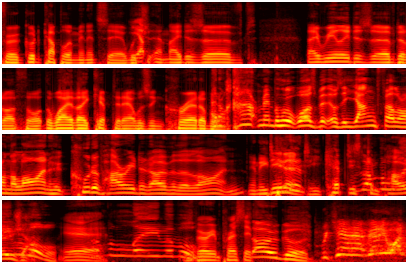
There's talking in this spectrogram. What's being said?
for a good couple of minutes there, which Yep. and they deserved. They really deserved it. I thought the way they kept it out was incredible. And I can't remember who it was, but there was a young fella on the line who could have hurried it over the line. And he didn't. didn't. He kept his It was composure. unbelievable. Yeah. Unbelievable. It was very impressive. So good. We can't have anyone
